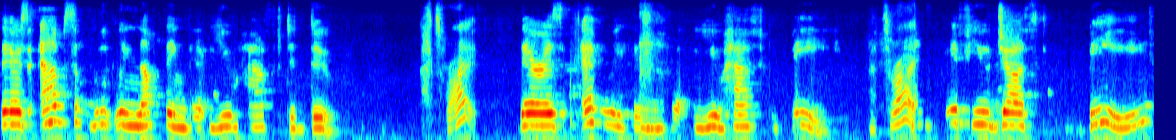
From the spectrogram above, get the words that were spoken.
there's absolutely nothing that you have to do. That's right. There is everything that you have to be. That's right. And if you just be,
